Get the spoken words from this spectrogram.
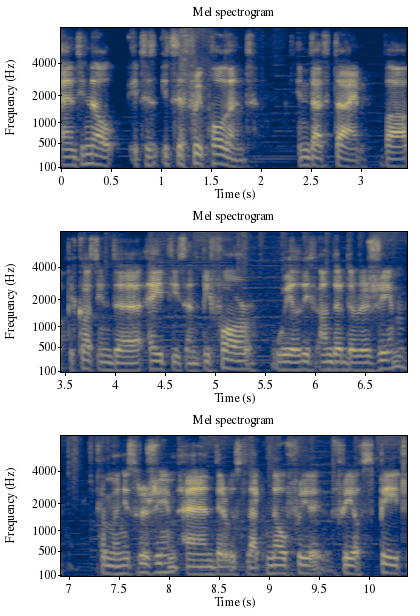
and you know, it is it's a free Poland in that time. But because in the 80s and before we live under the regime, communist regime, and there was like no free free of speech.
